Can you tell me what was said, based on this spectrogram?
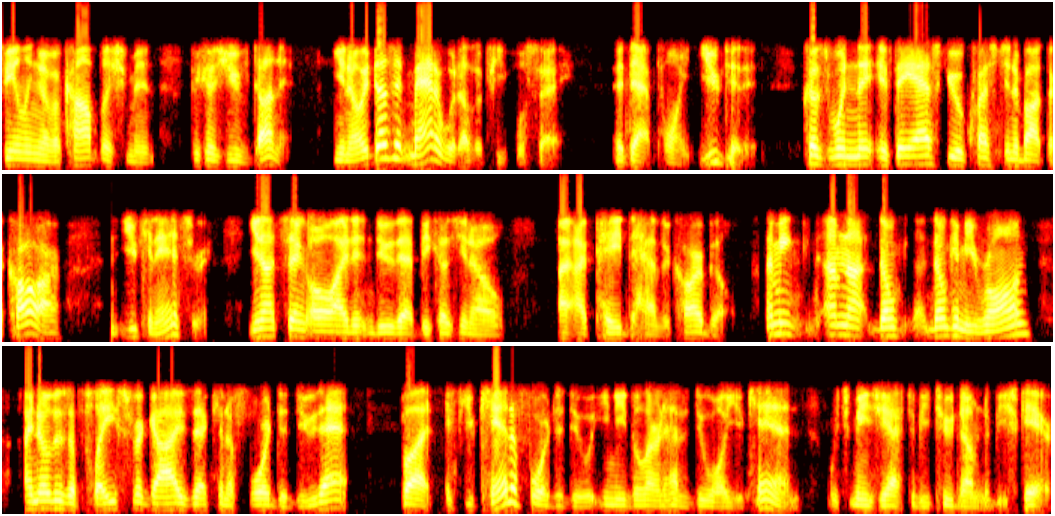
feeling of accomplishment because you've done it. You know, it doesn't matter what other people say at that point. You did it. Because when they, if they ask you a question about the car, you can answer it. You're not saying, "Oh, I didn't do that because you know I, I paid to have the car built." I mean, I'm not. Don't don't get me wrong. I know there's a place for guys that can afford to do that, but if you can't afford to do it, you need to learn how to do all you can, which means you have to be too dumb to be scared.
